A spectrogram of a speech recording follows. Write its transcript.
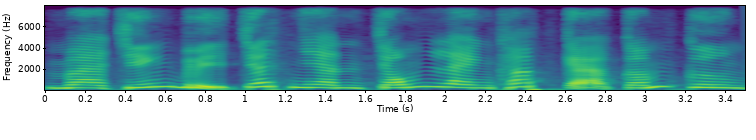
ma chiến bị chết nhanh chóng lan khắp cả cấm cương.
